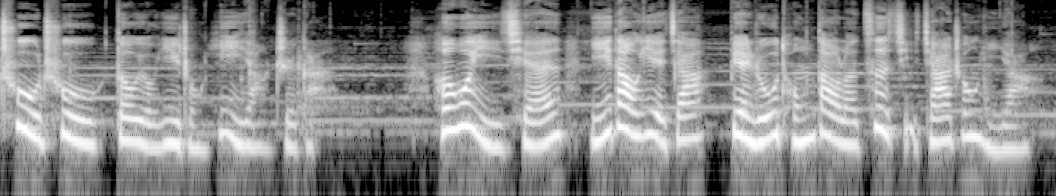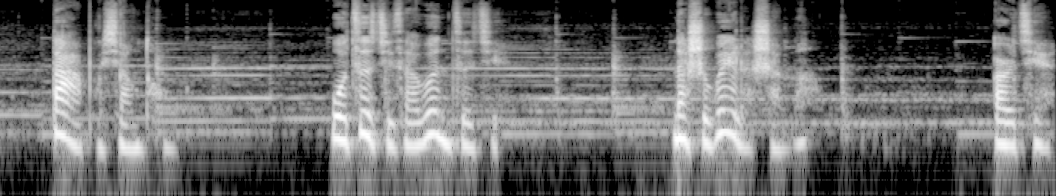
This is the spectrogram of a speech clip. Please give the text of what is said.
处处都有一种异样之感，和我以前一到叶家便如同到了自己家中一样，大不相同。我自己在问自己，那是为了什么？而且，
